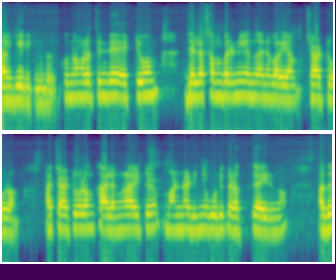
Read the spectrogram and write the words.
നൽകിയിരിക്കുന്നത്. കുന്നംകുളത്തിന്റെ ഏറ്റവും ജലസംഭരണി എന്ന് തന്നെ പറയാം ചാട്ടുകുളം. ആ ചാട്ടുകുളം കാലങ്ങളായിട്ട് മണ്ണടിഞ്ഞുകൂടി കിടക്കുകയായിരുന്നു. അത്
